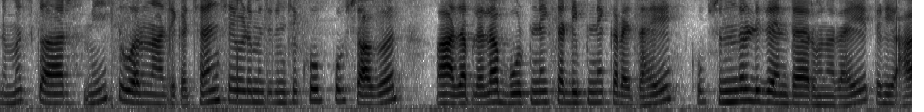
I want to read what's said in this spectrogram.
नमस्कार मी सुवर्णा आज एका छानशा व्हिडिओमध्ये तुमचे खूप खूप स्वागत. आज आपल्याला बोटनेकचा डिपनेक करायचा आहे. खूप सुंदर डिझाईन तयार होणार आहे. तर हे हा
